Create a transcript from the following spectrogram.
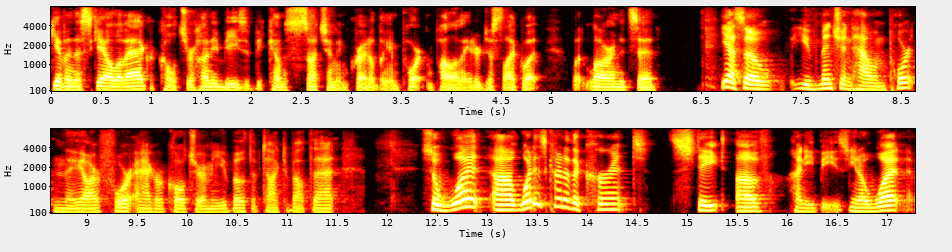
given the scale of agriculture, honeybees have become such an incredibly important pollinator, just like what what Lauren had said. Yeah, so you've mentioned how important they are for agriculture. I mean, you both have talked about that. So what uh, what is kind of the current state of honeybees? You know, what,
